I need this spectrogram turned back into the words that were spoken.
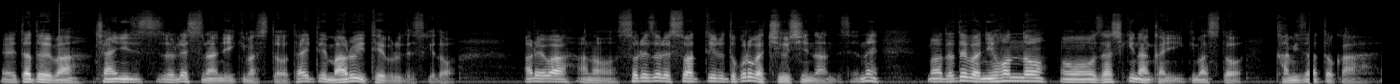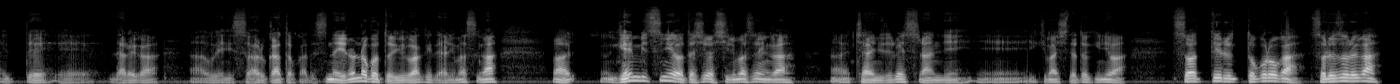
えー、例えばチャイニーズレストランに行きますと大抵丸いテーブルですけどあれはあのそれぞれ座っているところが中心なんですよね。まあ、例えば日本の座敷なんかに行きますと上座とか言って、えー、誰が上に座るかとかですねいろんなことを言うわけでありますが、まあ、厳密には私は知りませんがチャイニーズレストランに、えー、行きました時には座っているところがそれぞれが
